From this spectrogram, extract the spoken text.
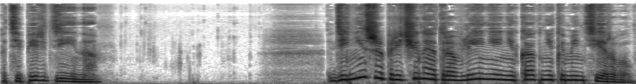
а теперь Дина. Денис же причины отравления никак не комментировал.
